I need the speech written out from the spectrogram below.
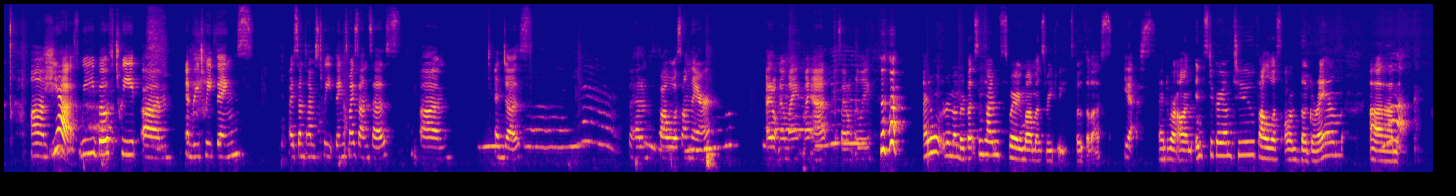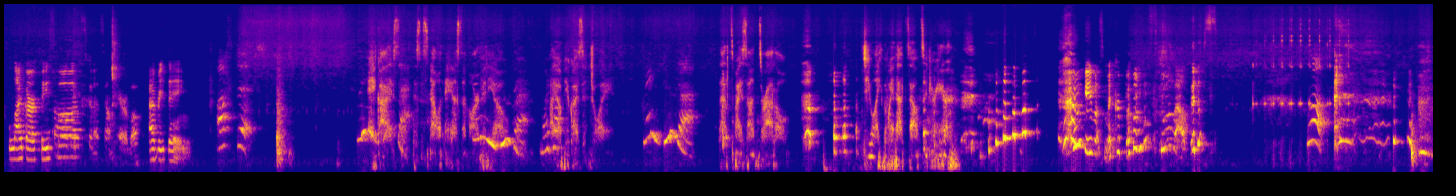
Um, yeah, we both tweet um, and retweet things. I sometimes tweet things my son says um, and does. Go ahead and follow us on there. I don't know my my at because I don't really. I don't remember, but sometimes swearing mamas retweets both of us. yes. And we're on Instagram too. Follow us on the gram. Um, Look, like our Facebook, Oh, that's gonna sound terrible. everything. watch this. Hey guys, this is now an ASMR video. do that. My I hope you guys enjoy. do. That's my son's rattle. Do you like the way that sounds in your ear? Who gave us microphones? Who allowed this?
